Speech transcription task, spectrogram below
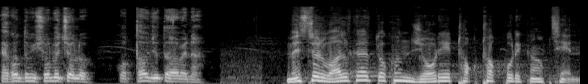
এখন তুমি শোবে চলো, কোথাও যেতে হবে না। মিস্টার ওয়ালকার তখন জ্বরে ঠকঠক করে কাঁপছেন।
